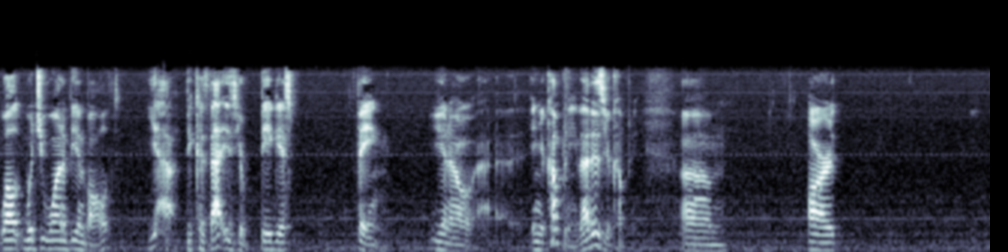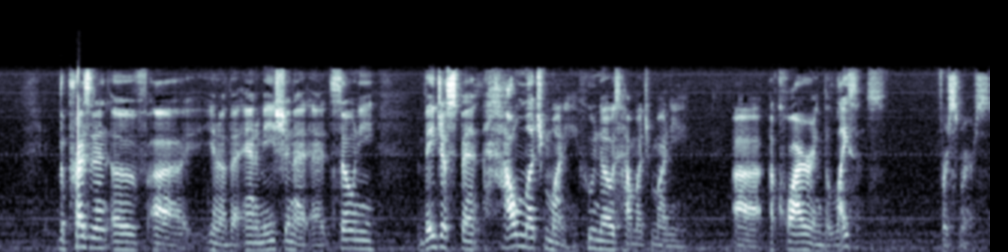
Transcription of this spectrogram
Well, would you want to be involved? Yeah, because that is your biggest thing, you know, in your company. That is your company. Um, are the president of uh, you know the animation at, at Sony? They just spent how much money? Who knows how much money uh, acquiring the license for Smurfs?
